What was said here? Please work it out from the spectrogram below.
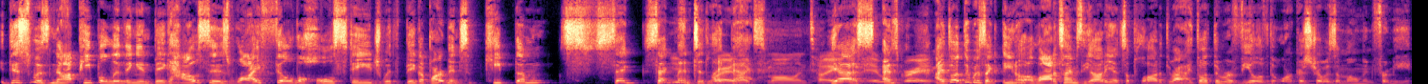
This was not people living in big houses. Why fill the whole stage with big apartments? Keep them seg- segmented like right, that. like small and tight. Yes, It was and great. I thought there was like you know a lot of times the audience applauded throughout. I thought the reveal of the orchestra was a moment for me.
